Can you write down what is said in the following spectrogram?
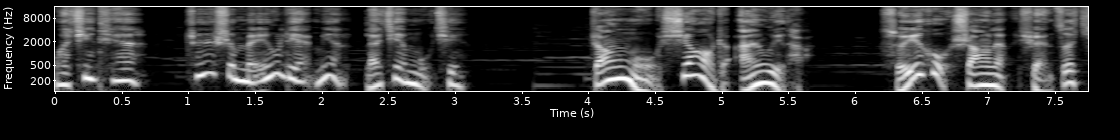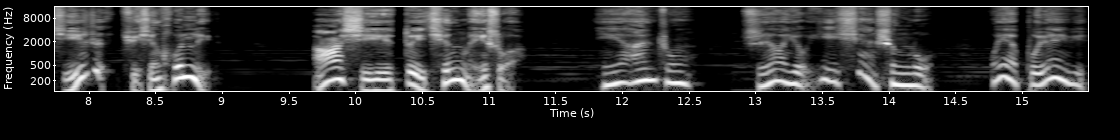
我今天真是没有脸面来见母亲。”张母笑着安慰他，随后商量选择吉日举行婚礼。阿喜对青梅说：“你安中只要有一线生路。”我也不愿意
